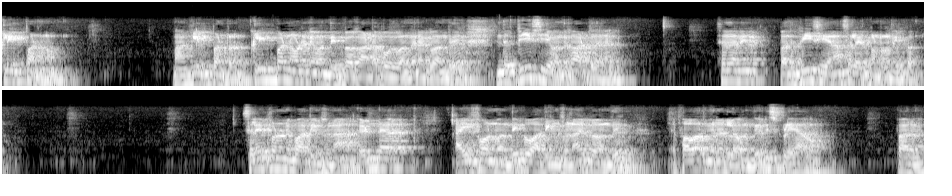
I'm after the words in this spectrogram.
கிளிக் பண்ணணும். நான் கிளிக் பண்ணுறேன் கிளிக் பண்ண உடனே வந்து இப்போ காட்ட போது வந்து எனக்கு வந்து இந்த பிசியை வந்து காட்டுது எனக்கு. சரிதானே? இப்போ அந்த பிசியை நான் செலக்ட் பண்ணுறேன் இப்போ. செலக்ட் பண்ணோன்னு பார்த்தீங்கன்னு சொன்னால் ரெண்டு ஐஃபோன் வந்து இப்போ பார்த்தீங்கன்னு சொன்னால் இப்போ வந்து பவர் மிரரில் வந்து டிஸ்பிளே ஆகும். பாருங்க.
